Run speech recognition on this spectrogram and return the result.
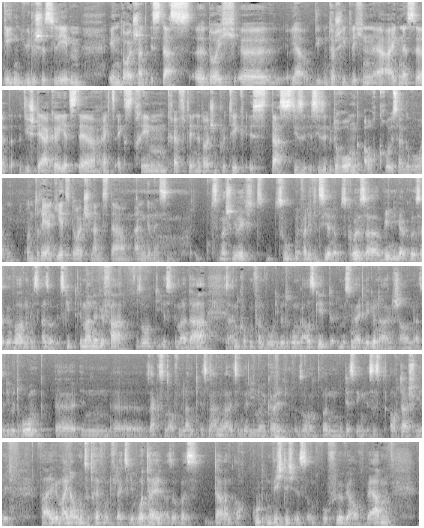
gegen jüdisches Leben? In Deutschland. Ist das äh, durch äh, ja, die unterschiedlichen Ereignisse, die Stärke jetzt der rechtsextremen Kräfte in der deutschen Politik, ist, das, diese, ist diese Bedrohung auch größer geworden und reagiert Deutschland da angemessen? Ist immer schwierig zu qualifizieren, ob es größer, weniger größer geworden ist. Also es gibt immer eine Gefahr, so, die ist immer da. Das Angucken, von wo die Bedrohung ausgeht, müssen wir halt regional schauen. Also die Bedrohung äh, in äh, Sachsen auf dem Land ist eine andere als in Berlin-Neukölln. So, und deswegen ist es auch da schwierig, Verallgemeinerungen zu treffen und vielleicht zu dem Urteil, also was daran auch gut und wichtig ist und wofür wir auch werben,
